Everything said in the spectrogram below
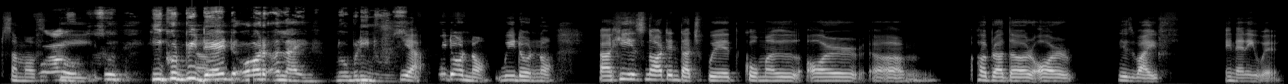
some of wow the so he could be uh, dead or alive nobody knows yeah, we don't know. We don't know. Uh, he is not in touch with Komal or um, her brother or his wife in any way.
